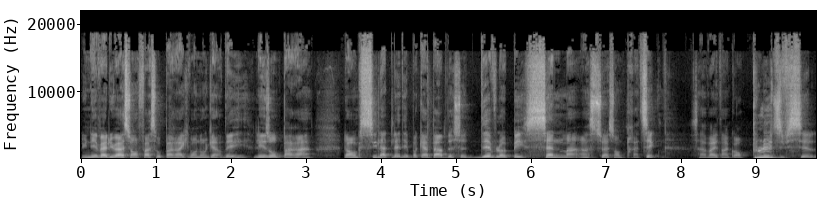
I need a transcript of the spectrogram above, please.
une évaluation face aux parents qui vont nous regarder, les autres parents. Donc, si l'athlète n'est pas capable de se développer sainement en situation de pratique, ça va être encore plus difficile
